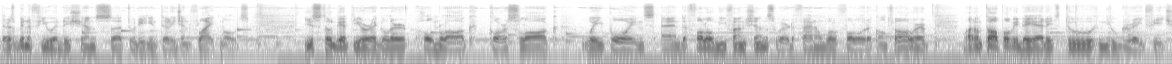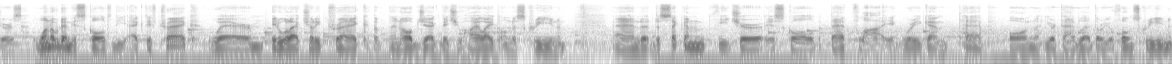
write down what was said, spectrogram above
there's been a few additions uh, to the intelligent flight modes. You still get your regular home lock, course lock, waypoints, and the follow me functions where the Phantom will follow the controller. But on top of it, they added two new great features. One of them is called the Active Track, where it will actually track an object that you highlight on the screen. And the second feature is called Tap Fly, where you can tap on your tablet or your phone screen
